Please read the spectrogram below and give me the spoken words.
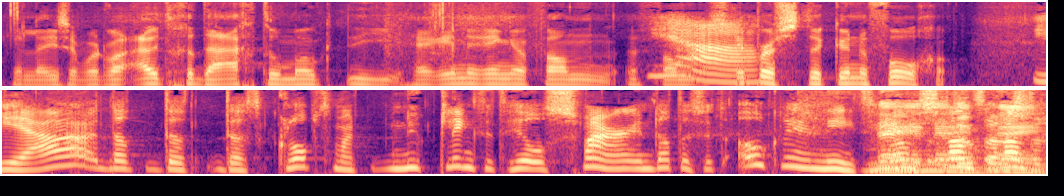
De lezer wordt wel uitgedaagd om ook die herinneringen van, van Ja. Schippers te kunnen volgen. Ja, dat, dat, dat klopt, maar nu klinkt het heel zwaar en dat is het ook weer niet. Nee, want, nee, want, dat- want- nee.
